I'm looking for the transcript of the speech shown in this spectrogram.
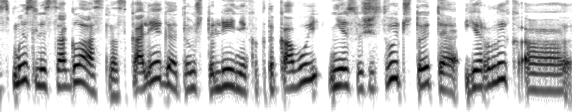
смысле согласна с коллегой о том, что лени как таковой не существует, что это ярлык а,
